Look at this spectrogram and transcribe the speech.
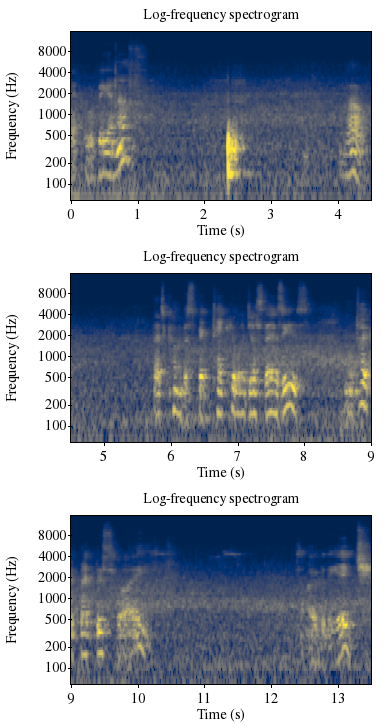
that will be enough. Wow, that's kind of spectacular just as is. I'll take it back this way, so over the edge,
